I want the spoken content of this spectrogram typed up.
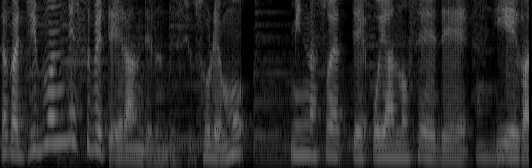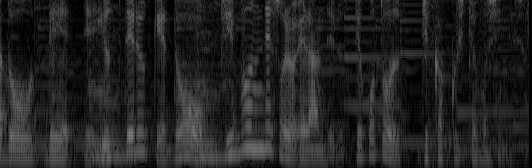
だから自分で全て選んでるんですよそれも。みんなそうやって親のせいで、うん。家がどうでって言ってるけど、うん。自分でそれを選んでるっていうことを自覚してほしいんですよ、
